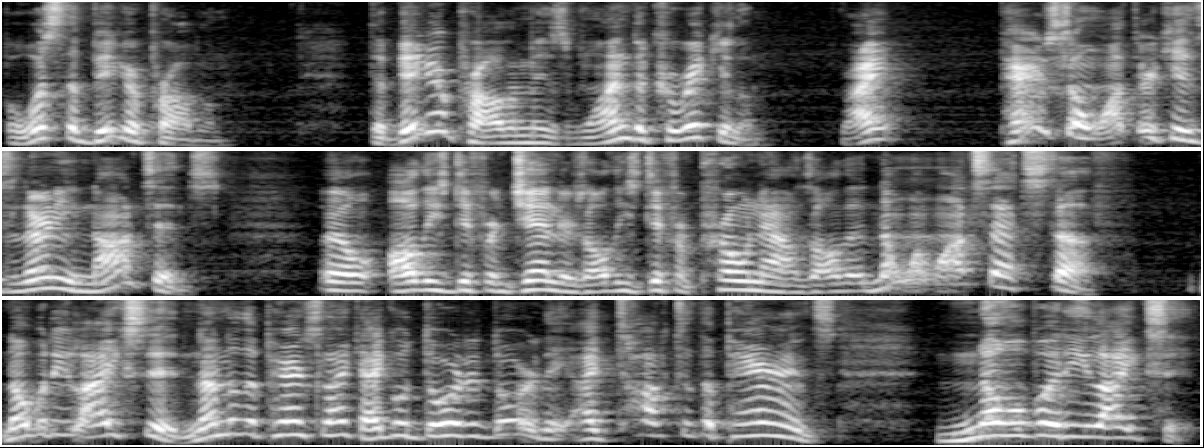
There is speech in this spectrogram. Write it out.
But what's the bigger problem? The bigger problem is one, the curriculum, right? Parents don't want their kids learning nonsense. Well, all these different genders, all these different pronouns, all that. No one wants that stuff. Nobody likes it. None of the parents like it. I go door to door. They, I talk to the parents. Nobody likes it.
